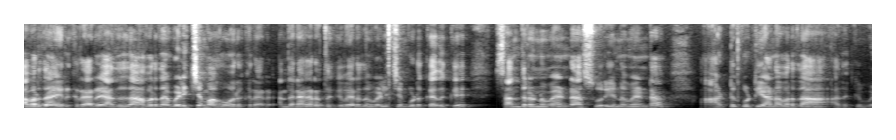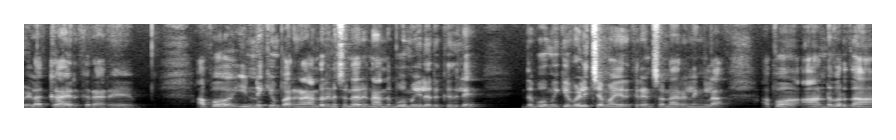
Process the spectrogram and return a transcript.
அவர் தான் இருக்கிறாரு. அதுதான் அவர் தான் வெளிச்சமாகவும் இருக்கிறார். அந்த நகரத்துக்கு வேறு எதுவும் வெளிச்சம் கொடுக்கறதுக்கு சந்திரனும் வேண்டாம் சூரியனும் வேண்டாம் ஆட்டுக்குட்டியானவர் தான் அதுக்கு விளக்காக இருக்கிறாரு. அப்போது இன்றைக்கும் பாருங்கள் ஆண்டவர் என்ன சொன்னார்? நான் அந்த பூமியில் இருக்கிறதுலே இந்த பூமிக்கு வெளிச்சமாக இருக்கிறேன்னு சொன்னார் இல்லைங்களா? அப்போது ஆண்டவர் தான்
